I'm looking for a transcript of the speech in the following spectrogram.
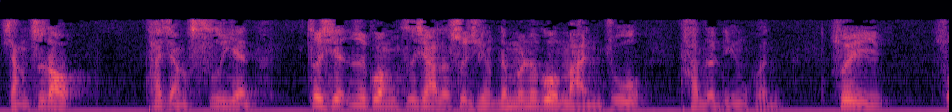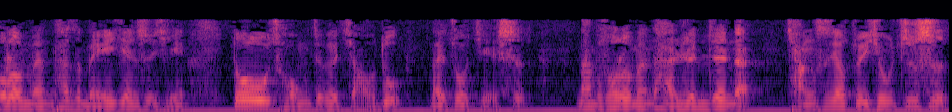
想知道他想试验这些日光之下的事情能不能够满足他的灵魂。所以所罗门他是每一件事情都从这个角度来做解释。那么所罗门他很认真的尝试要追求知识，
